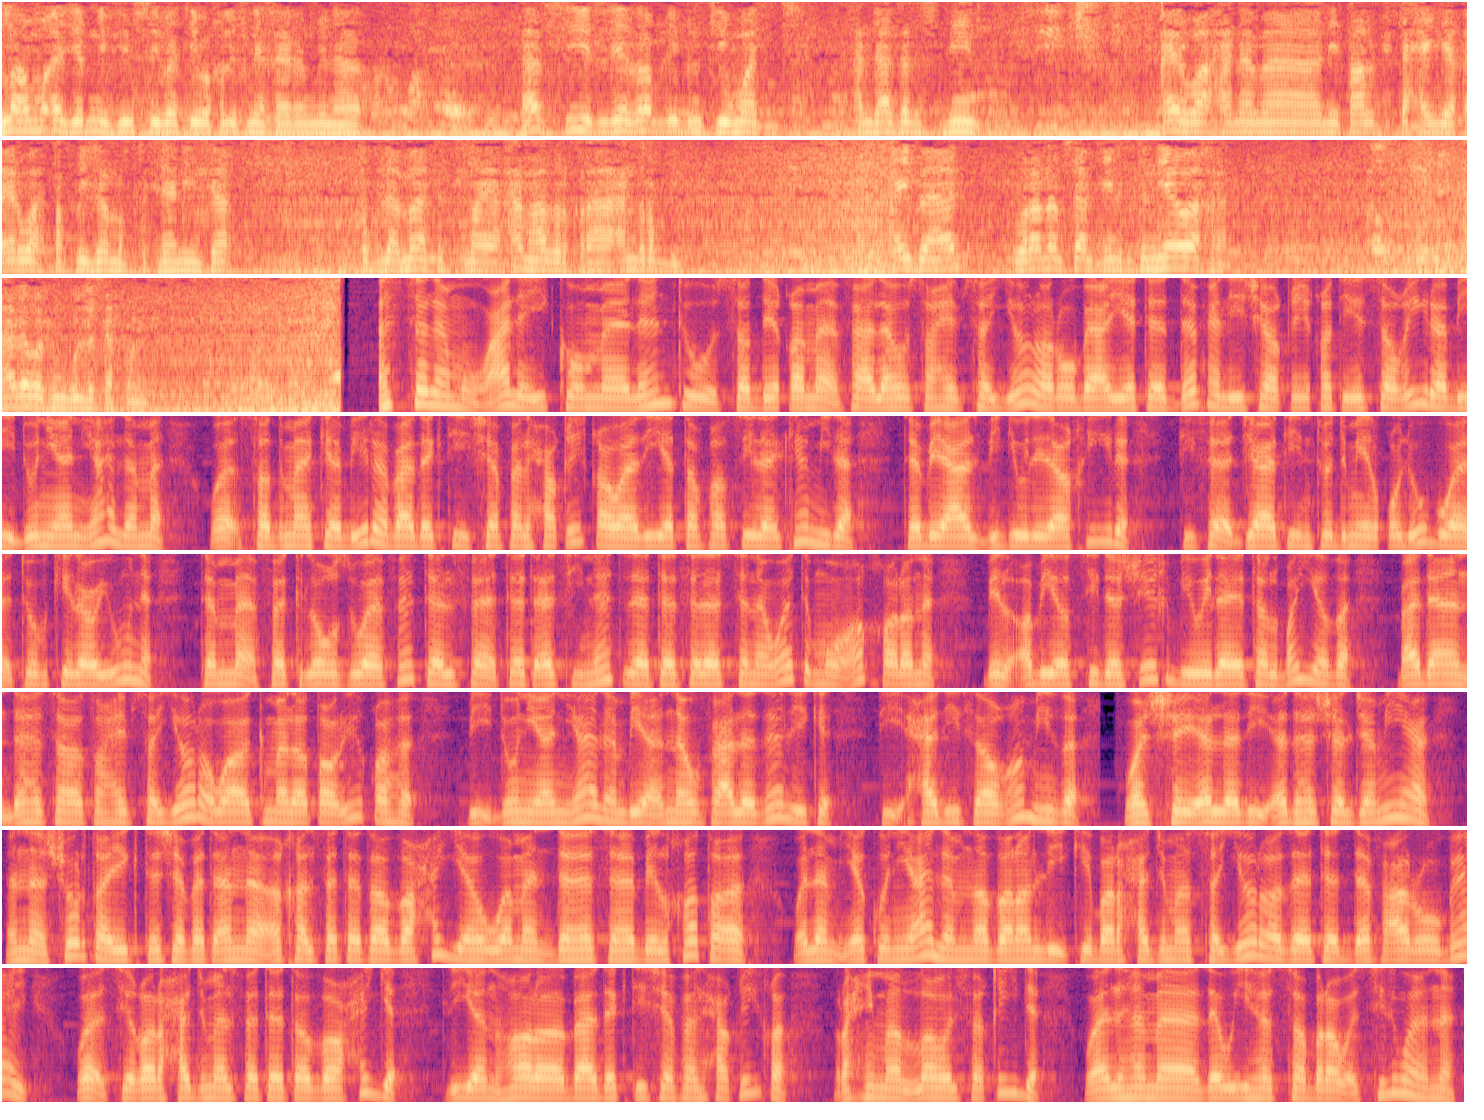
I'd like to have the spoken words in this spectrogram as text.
اللهم أجرني في مصيبتي وخلفني خيرا منها. هذا السيد اللي ضرب لي بنتي وماتت عندها ثلاث سنين. غير واحد أنا ماني طالب حتى حيه غير واحد طفي جا مرتك ثاني أنت الطفله ماتت الله يرحمها درك راها عند ربي. خيبان ورانا مسامحين في الدنيا وآخرة. هذا واش نقول لك أخوي؟ السلام عليكم. لن تصدق ما فعله صاحب سيارة رباعية الدفع لشقيقته الصغيرة بدون أن يعلم وصدمة كبيرة بعد اكتشاف الحقيقة وهذه التفاصيل الكاملة. تابع الفيديو للأخير. في فاجعة تدمي القلوب وتبكي العيون. تم فك لغز وفاة الفتاة أسينات ذات ثلاث سنوات مؤخرا بالأبيض سيد الشيخ بولاية البيض. بعد أن دهسها صاحب سيارة وأكمل طريقه بدون أن يعلم بأنه فعل ذلك في حادث غامض والشيء الذي أدهش الجميع أن الشرطة اكتشفت أن أخ الفتاة الضحية هو من دهسها بالخطأ ولم يكن يعلم نظرا لكبر حجم السيارة ذات الدفع الرباعي وصغر حجم الفتاة الضحية لينهار بعد اكتشاف الحقيقة رحم الله الفقيد وألهم ذويها الصبر والسلوان.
